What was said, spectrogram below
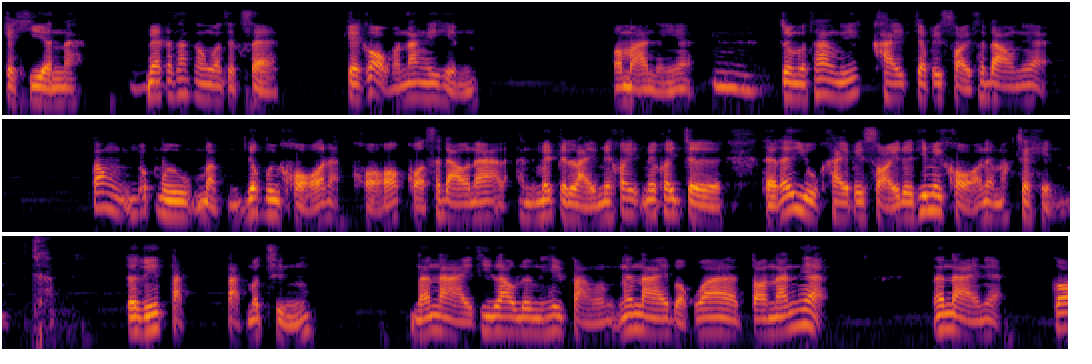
แกเฮียนนะแม้กระทั่งกลางวันแสกแกก็ออกมานั่งให้เห็น ประมาณอย่างเงี้ยอืมจนกระทั่งนี้ใครจะไปสอยสะเดาเนี่ย ต้องยกมือแบบยกมือขอน่ะ ขอขอสะเดานะอันไม่เป็นไรไม่ค่อยไม่ค่อยเจอ แต่ถ้าอยู่ใครไปสอยโดยที่ไม่ขอเนี่ยมักจะเห็นครับตอนนี้ตัดตัดมาถึงน้านายที่เล่าเรื่องนี้ให้ฟังน้านายบอกว่า ตอนนั้นเนี่ยน้านายเนี่ย ก็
